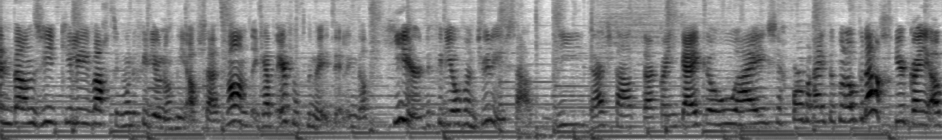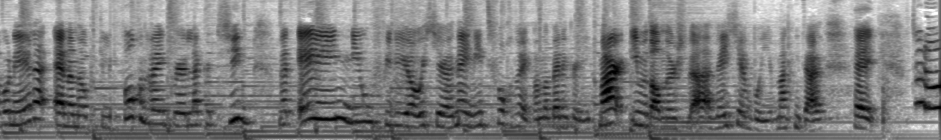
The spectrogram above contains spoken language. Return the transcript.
En dan zie ik jullie, wacht ik moet de video nog niet afsluiten, want ik heb eerst nog de mededeling dat hier de video van Julian staat. Die daar staat, daar kan je kijken hoe hij zich voorbereidt op een open dag. Hier kan je abonneren en dan hoop ik jullie volgende week weer lekker te zien met één nieuw videootje. Nee, niet volgende week, want dan ben ik er niet. Maar iemand anders, uh, weet je, boeien, maakt niet uit. Hey, doei doei!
